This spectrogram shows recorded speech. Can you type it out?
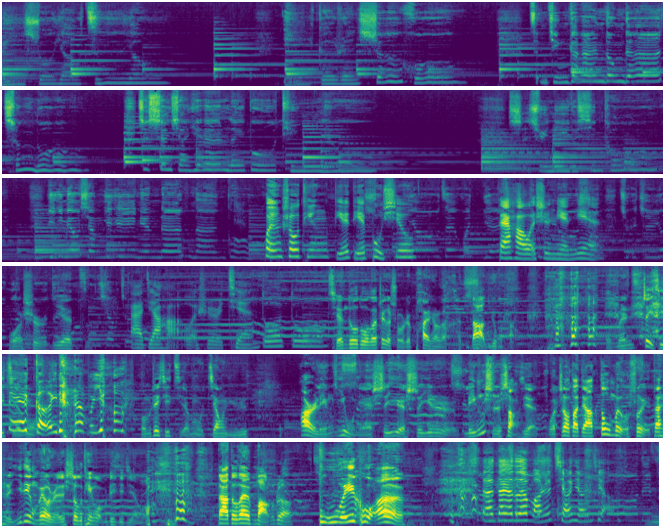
你说要自由，一个人生活，曾经感动的承诺，只剩下眼泪不停流。失去你的心痛，一秒像一年的难过。欢迎收听《喋喋不休》。大家好，我是年年。我是椰子，大家好，我是钱多多。钱多多在这个时候就派上了很大的用场。我们这期节目梗一点都不用。我们这期节目将于二零一五年十一月十一日零时上线。我知道大家都没有睡，但是一定没有人收听我们这期节目。大家都在忙着补尾款。大大家都在忙着抢抢抢。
